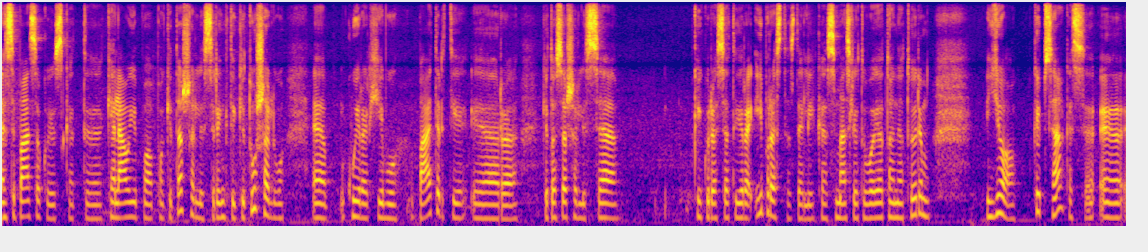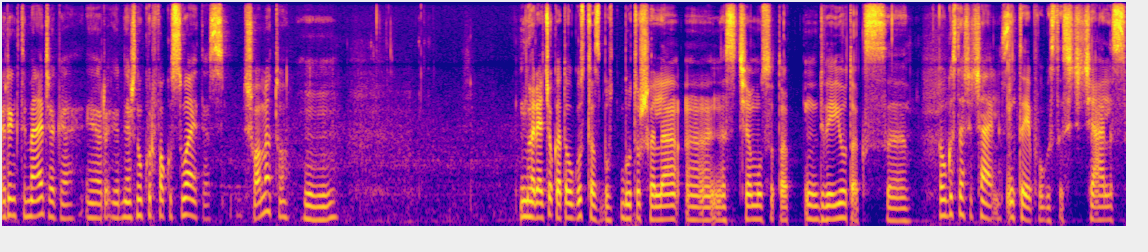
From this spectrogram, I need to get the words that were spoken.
Esi pasakojus, kad e, keliauji po, po kitas šalis, rinkti kitų šalių e, queer archyvų patirtį ir kitose šalise, kai kuriuose tai yra įprastas dalykas, mes Lietuvoje to neturim. Jo, kaip sekasi e, rinkti medžiagą ir, ir nežinau, kur fokusuojatės šiuo metu. Mhm. Norėčiau, kad Augustas būtų šalia, e, nes čia mūsų to, dviejų toks. E, Augustas Čičelis. Taip, Augustas Čičelis.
